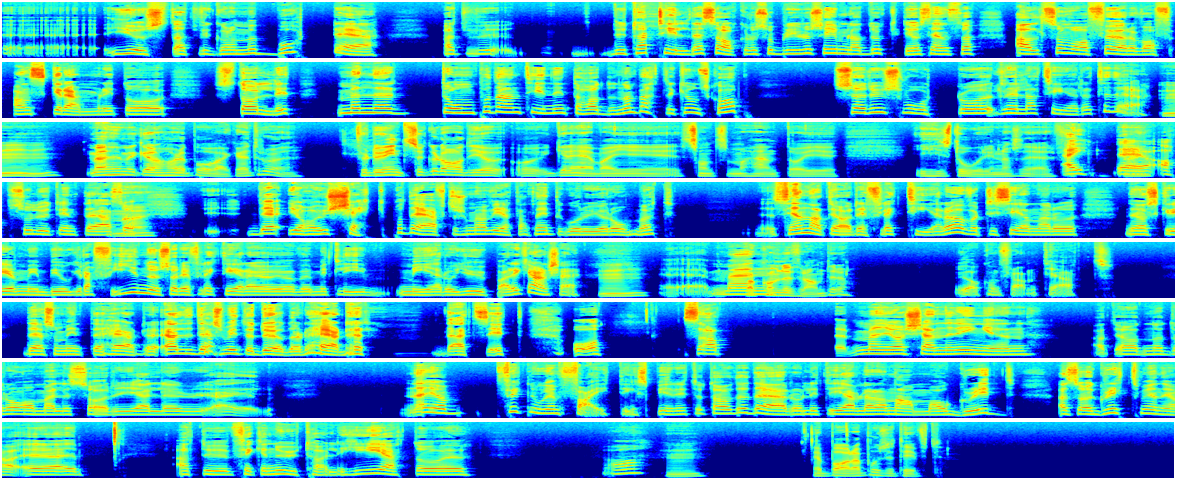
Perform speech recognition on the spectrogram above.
eh, just att vi glömmer bort det. Att vi, du tar till dig saker och så blir du så himla duktig och sen så allt som var före var anskrämligt och stolligt. Men när de på den tiden inte hade någon bättre kunskap så är det ju svårt att relatera till det. Mm. Men hur mycket har det påverkat tror du? För du är inte så glad i att, gräva i sånt som har hänt då i, i historien och sådär? Nej, det är jag absolut inte. Alltså, det, jag har ju check på det eftersom jag vet att det inte går att göra om det. Sen att jag reflekterar över till senare och när jag skrev min biografi nu så reflekterar jag över mitt liv mer och djupare kanske. Mm. Eh, Men Vad kom du fram till då? jag kom fram till att det som inte härdar, eller det som inte dödar det härdar. That's it. Och, så att, men jag känner ingen att jag hade något drama eller sorg eller... Eh, nej, jag fick nog en fighting spirit av det där och lite jävlar anamma och grid. Alltså grit menar jag. Eh, att du fick en uthållighet och... eh, Ja, Mm. Det är bara positivt.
